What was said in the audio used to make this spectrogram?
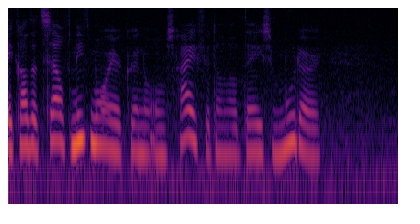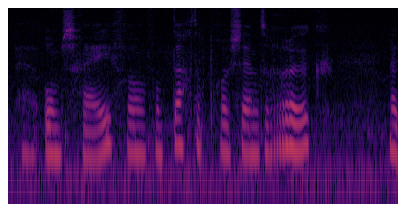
ik had het zelf niet mooier kunnen omschrijven dan wat deze moeder uh, omschreef. Van, van 80% ruk naar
